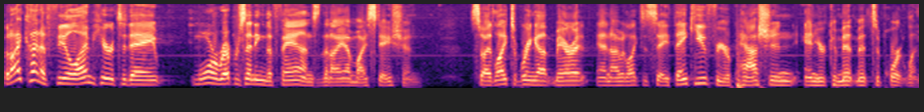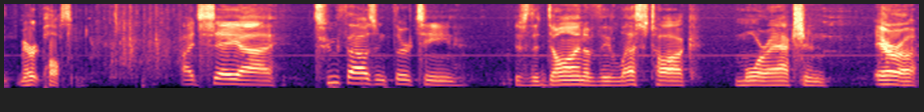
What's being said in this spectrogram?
But I kind of feel I'm here today more representing the fans than I am my station. So I'd like to bring up Merritt, and I would like to say thank you for your passion and your commitment to Portland. Merritt Paulson. I'd say uh, 2013 is the dawn of the less talk, more action era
